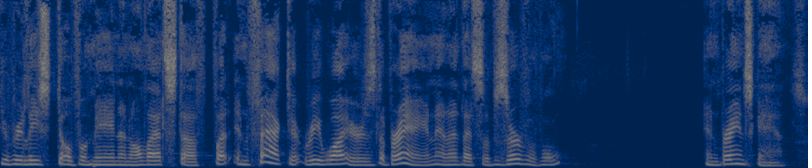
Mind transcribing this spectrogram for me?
you release dopamine and all that stuff, but in fact, it rewires the brain, and that's observable in brain scans.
